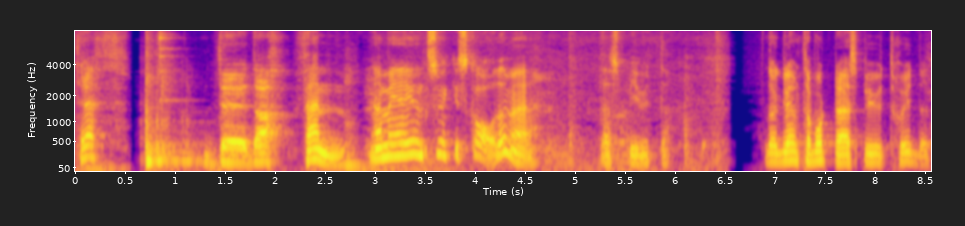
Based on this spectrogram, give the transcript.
Träff. Döda. Fem. Nej men jag är ju inte så mycket skada med det här spjutet. Du har glömt ta bort det här spjutskyddet.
